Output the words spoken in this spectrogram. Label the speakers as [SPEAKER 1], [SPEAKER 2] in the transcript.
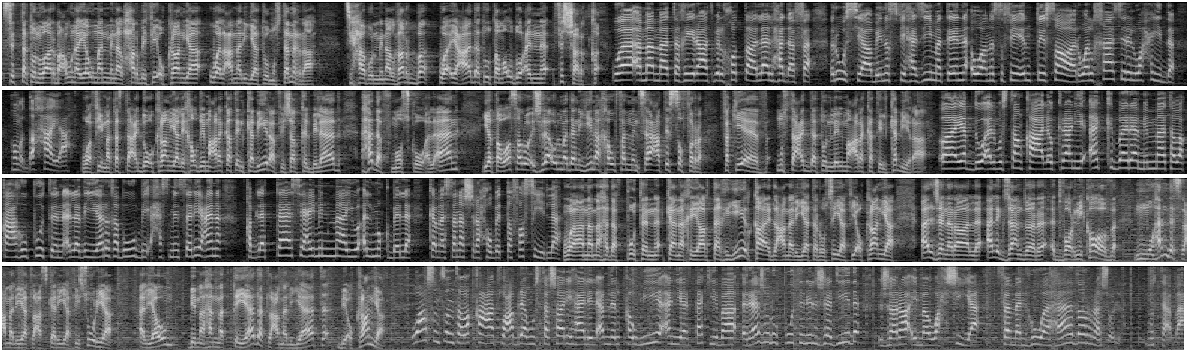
[SPEAKER 1] 46 يوما من الحرب في أوكرانيا والعمليات مستمرة. انسحاب من الغرب وإعادة تموضع في الشرق.
[SPEAKER 2] وأمام تغييرات بالخطة لا الهدف. روسيا بنصف هزيمة ونصف انتصار والخاسر الوحيد هم الضحايا.
[SPEAKER 1] وفيما تستعد أوكرانيا لخوض معركة كبيرة في شرق البلاد هدف موسكو الآن يتواصل إجلاء المدنيين خوفا من ساعة الصفر فكييف مستعدة للمعركة الكبيرة؟
[SPEAKER 2] ويبدو المستنقع الأوكراني أكبر مما توقعه بوتين الذي يرغب بحسم سريع قبل التاسع من مايو المقبل كما سنشرح بالتفاصيل.
[SPEAKER 1] وأمام هدف بوتين كان خيار تغيير قائد العمليات الروسية في أوكرانيا الجنرال ألكسندر دفورنيكوف مهندس العمليات العسكرية في سوريا. اليوم بمهمة قيادة العمليات بأوكرانيا.
[SPEAKER 2] واشنطن توقعت عبر مستشارها للأمن القومي أن يرتكب رجل بوتين الجديد جرائم وحشية. فمن هو هذا الرجل؟ نتابع.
